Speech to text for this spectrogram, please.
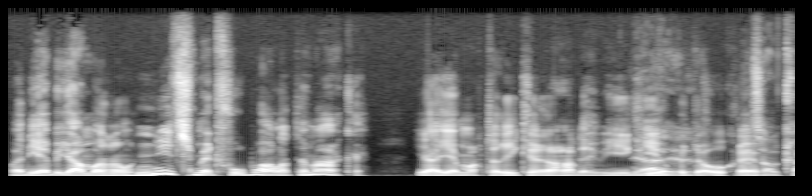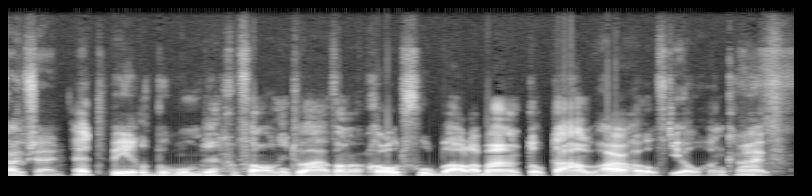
Maar die hebben jammer nog niets met voetballen te maken. Ja, jij mag de rieken raden wie ik Ja, hier op het oog heb. Dat zal Kruif zijn. Het wereldberoemde geval niet waar van een groot voetballer, maar een totaal waarhoofd Johan Cruijff.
